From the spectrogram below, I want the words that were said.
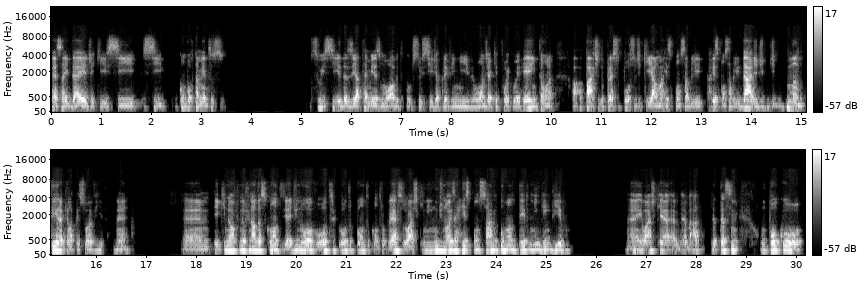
essa ideia de que se, se comportamentos suicidas e até mesmo óbito por suicídio é prevenível, onde é que foi que eu errei? Então, a, a parte do pressuposto de que há uma responsabilidade de, de manter aquela pessoa viva, né? É, e que no, no, final das contas, e aí de novo, outro, outro ponto controverso, eu acho que nenhum de nós é responsável por manter ninguém vivo. Né? Eu acho que é, é, é até assim, um pouco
